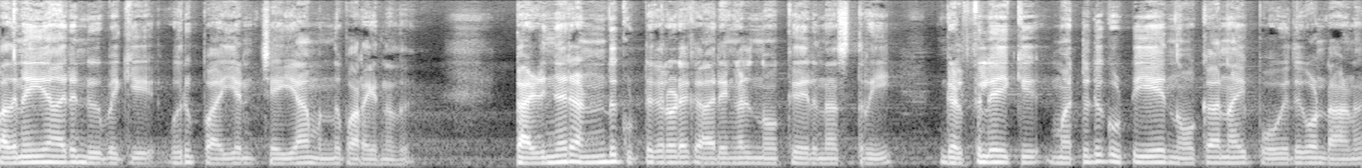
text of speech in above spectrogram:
പതിനയ്യായിരം രൂപയ്ക്ക് ഒരു പയ്യൻ ചെയ്യാമെന്ന് പറയുന്നത്. കഴിഞ്ഞ രണ്ട് കുട്ടികളുടെ കാര്യങ്ങൾ നോക്കിയിരുന്ന സ്ത്രീ ഗൾഫിലേക്ക് മറ്റൊരു കുട്ടിയെ നോക്കാനായി പോയതുകൊണ്ടാണ്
